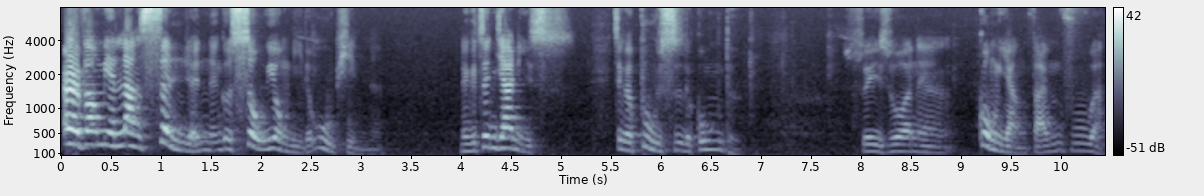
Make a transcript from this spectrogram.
二方面让圣人能够受用你的物品呢，能够增加你这个布施的功德。所以说呢，供养凡夫啊。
